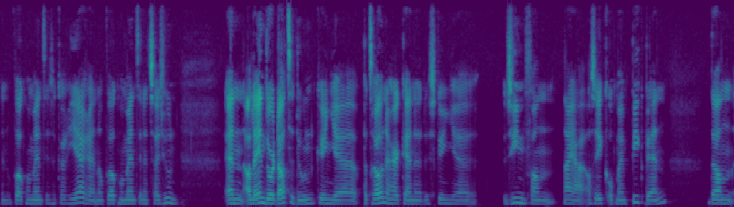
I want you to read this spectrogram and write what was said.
En op welk moment in zijn carrière en op welk moment in het seizoen. En alleen door dat te doen kun je patronen herkennen. Dus kun je zien van, nou ja, als ik op mijn piek ben, dan,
